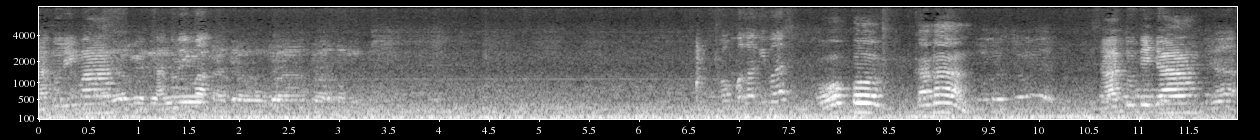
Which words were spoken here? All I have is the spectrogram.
Satu lima. Satu lima. Lagi mas. Opel kanan. Satu tiga. Ya.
